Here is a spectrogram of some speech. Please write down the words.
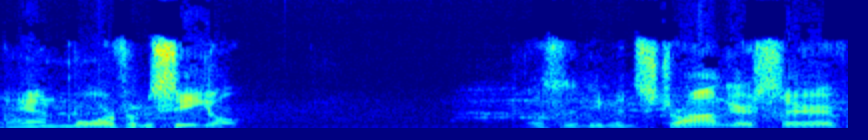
And more from Siegel. This is an even stronger serve.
